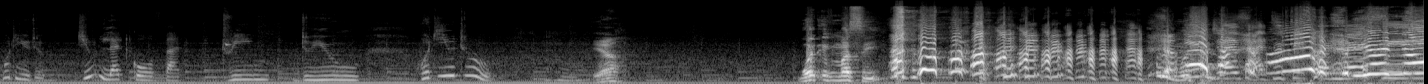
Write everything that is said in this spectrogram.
What do you do? Do you let go of that dream? Do you, what do you do? Yeah. What if mercy? just had to pick on You know!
